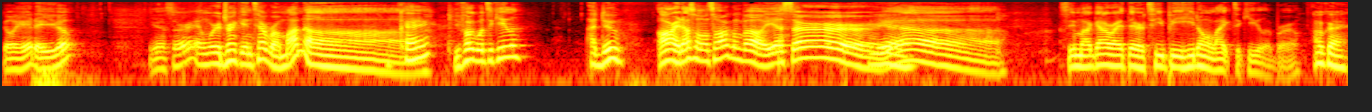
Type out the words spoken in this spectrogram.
Go ahead. There you go. Yes, sir. And we're drinking Teremana. Okay. You fuck with tequila? I do. All right, that's what I'm talking about. Yes, sir. Yeah. Yeah. See my guy right there, TP. He don't like tequila, bro. Okay.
